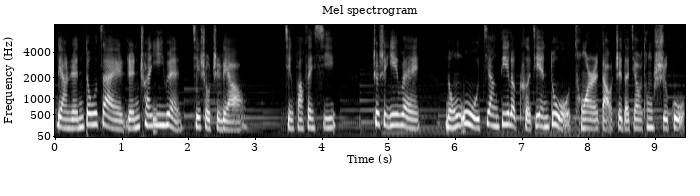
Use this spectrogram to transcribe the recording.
两人都在仁川医院接受治疗。警方分析，这是因为浓雾降低了可见度，从而导致的交通事故。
